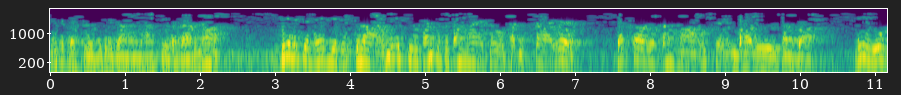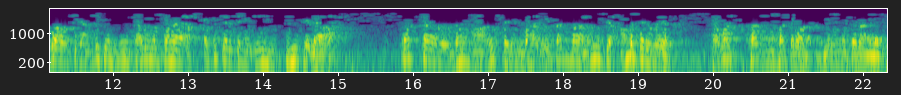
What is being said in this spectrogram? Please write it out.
ඊට පස්සේ බුදුරජාණන් වහන්සේ වදාරනවා සියලුක මේදී දෙක්නා හේතු පංච ධම්මයසෝ පටිච්චාය සත්තාව ධම්මා උත්තරින් භාවේ තබ්බා මේ යෝගාවචරයන් විසින් මේ කර්ම පහ ඇති කරගෙන ඉන්න පිළිසලා සත්තාව ධම්මා උත්තරින් භාවේ සද්දා මීට අමතරව තවත් කර්ම හතරක් දිනු කරන්නට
